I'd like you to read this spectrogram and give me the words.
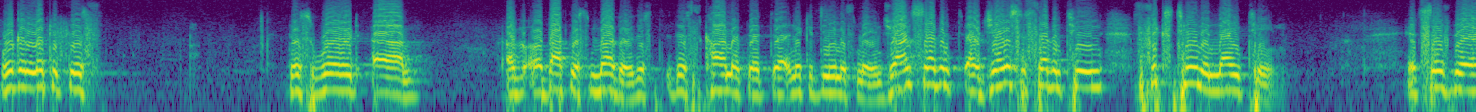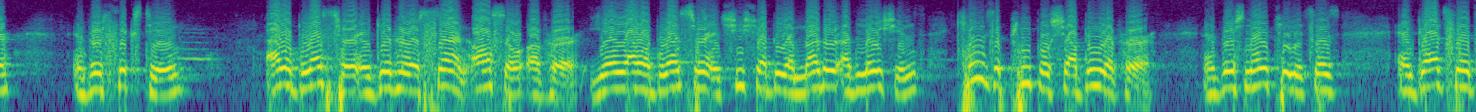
We're going to look at this this word um, of, about this mother, this this comment that uh, Nicodemus made. John 7, uh, Genesis 17, 16 and 19. It says there in verse 16, I will bless her and give her a son also of her. Yea, I will bless her, and she shall be a mother of nations. Kings of people shall be of her. And verse 19 it says, And God said,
